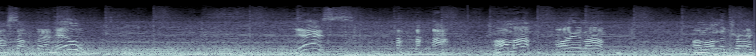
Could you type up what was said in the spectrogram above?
ass up that hill. Yes! I'm up. I am up. I'm on the track.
